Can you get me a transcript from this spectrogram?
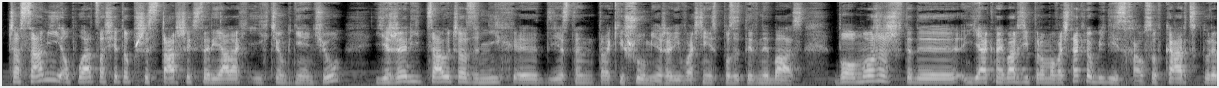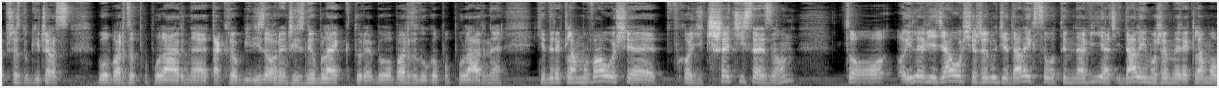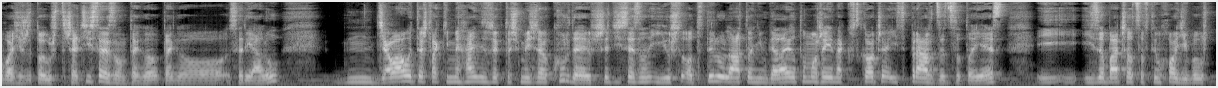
czasami opłaca się to przy starszych serialach i ich ciągnięciu, jeżeli cały czas w nich y, jest ten taki szum, jeżeli właśnie jest pozytywny buzz, bo możesz wtedy jak najbardziej promować, tak robili z House of Cards, które przez długi czas było bardzo popularne, tak robili z Orange is New Black, które było bardzo długo popularne. Kiedy reklamowało się, wchodzi trzeci sezon, to o ile wiedziało się, że ludzie dalej chcą o tym nawijać i dalej możemy reklamować, że to już trzeci sezon tego, tego serialu, działały też taki mechanizm, że ktoś myślał, kurde, już trzeci sezon i już od tylu lat o nim gadają, to może jednak wskoczę i sprawdzę, co to jest i, i, zobaczę, o co w tym chodzi, bo już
